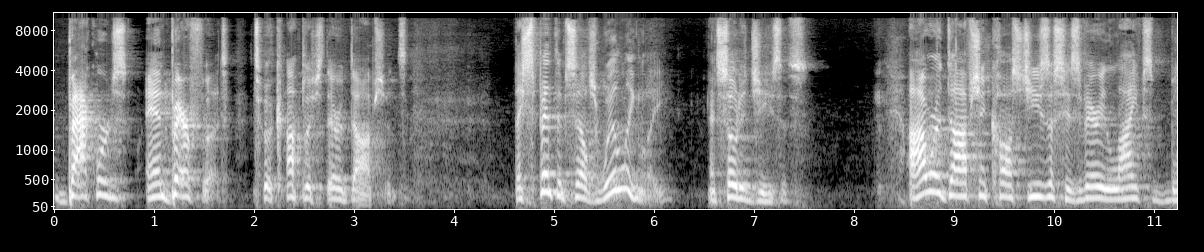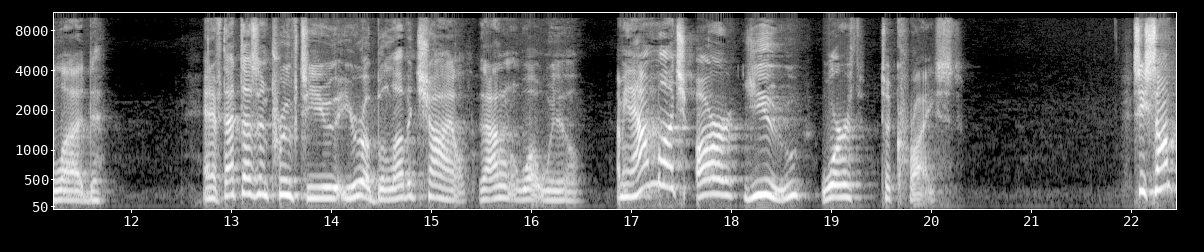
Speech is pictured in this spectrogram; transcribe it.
backwards and barefoot to accomplish their adoptions. They spent themselves willingly, and so did Jesus. Our adoption cost Jesus his very life's blood. And if that doesn't prove to you that you're a beloved child, then I don't know what will. I mean, how much are you worth to Christ? See, some,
